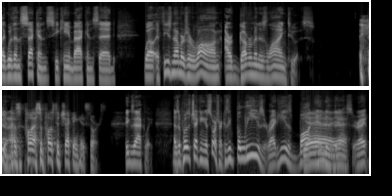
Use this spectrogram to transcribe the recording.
like within seconds, he came back and said, well, if these numbers are wrong, our government is lying to us. yeah, as, opposed, as opposed to checking his source. Exactly. As opposed to checking his source, right? Because he believes it, right? He is bought yeah, into this, yeah. right?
